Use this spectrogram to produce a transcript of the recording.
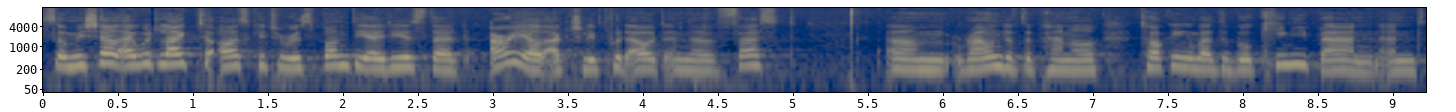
So, Michele, I would like to ask you to respond the ideas that Ariel actually put out in the first um, round of the panel, talking about the burkini ban and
